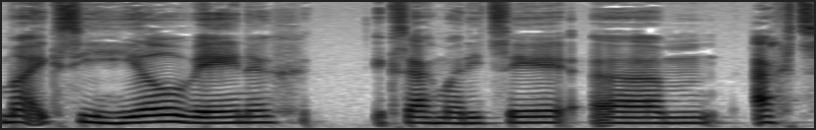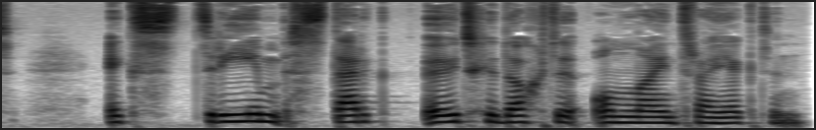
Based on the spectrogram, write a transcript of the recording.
Maar ik zie heel weinig, ik zeg maar iets, um, echt extreem sterk uitgedachte online trajecten.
